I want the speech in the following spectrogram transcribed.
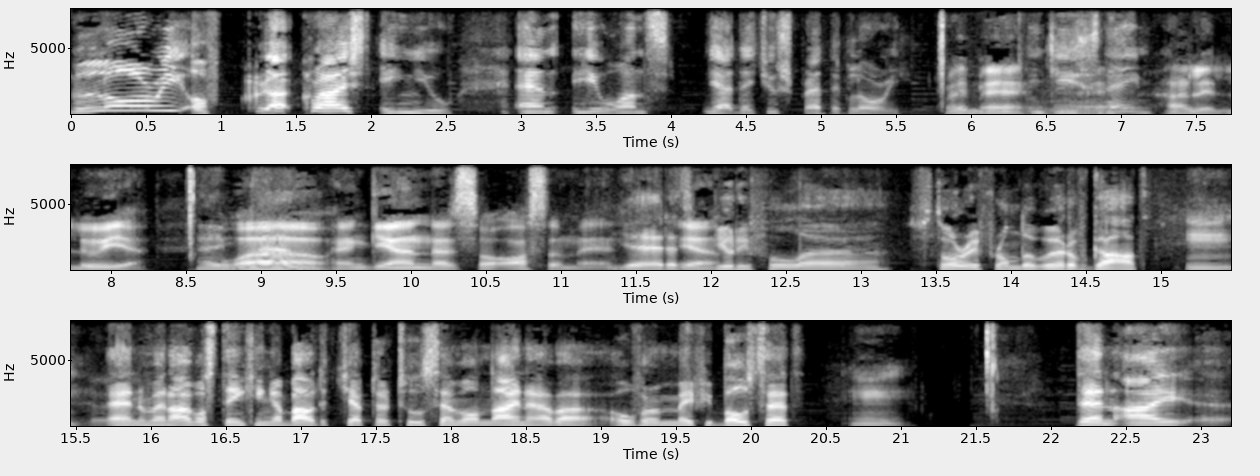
glory of Christ in you. And he wants yeah that you spread the glory Amen. in Jesus name. Hallelujah. Amen. Wow, Henk Jan, that's so awesome, man. Yeah, that's Yeah. a beautiful uh, story from the Word of God. Mm. And when I was thinking about the chapter 2 Samuel 9 about, over Mephibosheth, Mm. then I uh,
